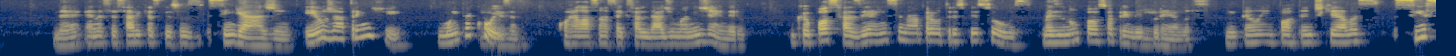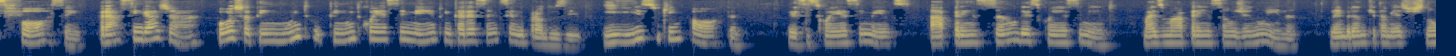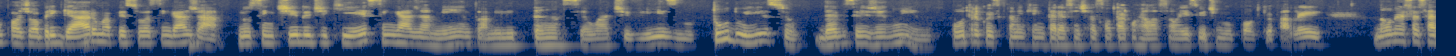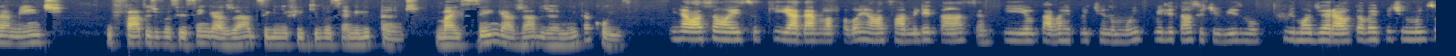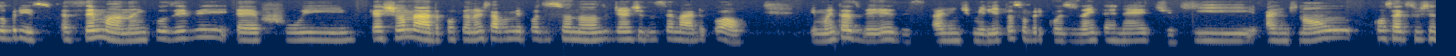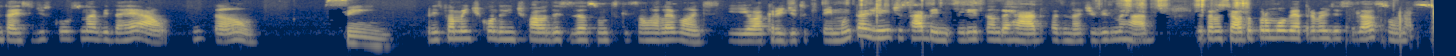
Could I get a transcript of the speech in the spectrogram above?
né? É necessário que as pessoas se engajem. Eu já aprendi muita coisa com relação à sexualidade humana e gênero. O que eu posso fazer é ensinar para outras pessoas, mas eu não posso aprender por elas. Então é importante que elas se esforcem para se engajar. Poxa, tem muito, tem muito conhecimento interessante sendo produzido. E isso que importa, esses conhecimentos, a apreensão desse conhecimento, mas uma apreensão genuína. Lembrando que também a gente não pode obrigar uma pessoa a se engajar, no sentido de que esse engajamento, a militância, o ativismo, tudo isso deve ser genuíno. Outra coisa que também que é interessante ressaltar com relação a esse último ponto que eu falei, não necessariamente o fato de você ser engajado significa que você é militante, mas ser engajado já é muita coisa em relação a isso que a Dávila falou, em relação à militância, e eu estava refletindo muito, militância, ativismo, de modo geral, estava refletindo muito sobre isso. Essa semana, inclusive, é, fui questionada, porque eu não estava me posicionando diante do cenário atual. E muitas vezes a gente milita sobre coisas na internet que a gente não consegue sustentar esse discurso na vida real. Então. Sim. Principalmente quando a gente fala desses assuntos que são relevantes. E eu acredito que tem muita gente, sabe, militando errado, fazendo ativismo errado, tentando se autopromover através desses assuntos.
